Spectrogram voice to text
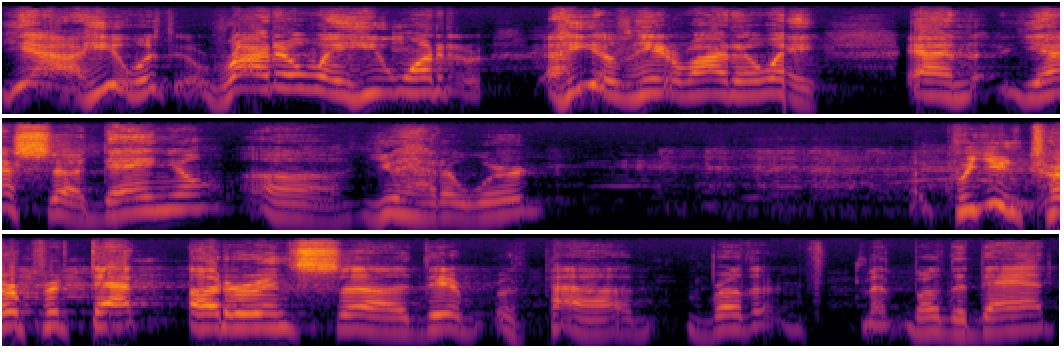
Yeah, he was right away. He wanted. He was here right away. And yes, uh, Daniel, uh, you had a word. Could you interpret that utterance, uh, dear uh, brother, brother, dad?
